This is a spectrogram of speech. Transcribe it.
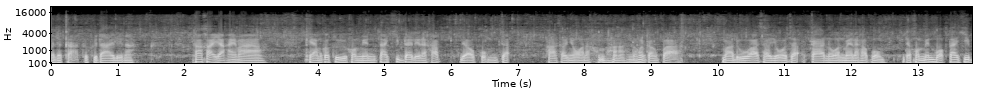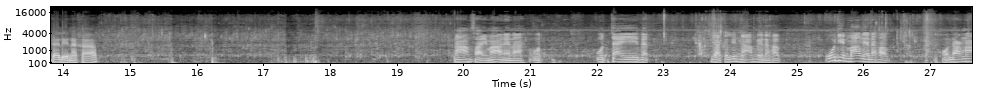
บรรยากาศก็คือได้เลยนะ ถ้าใครอยากให้มาแคมป์ก็คือคอมเมนต์ใต้คลิปได้เลยนะครับ เดี๋ยวผมจะพาสาวยอนะครับมานอนกลางป่า มาดูว่าชาวโยจะกล้านอนไหมนะครับ ผมเดี๋ยวคอมเมนต์บอกใต้คลิปได้เลยนะครับน้ำใสมากเลยนะอดอดใจแบบ อยากจะเล่นน้ำเลยนะครับ โอ้เย็นมากเลยนะครับ ขอล้างหน้า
